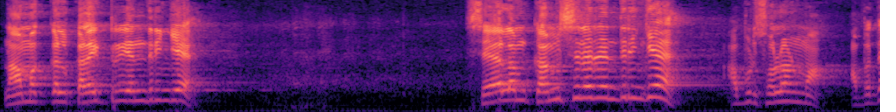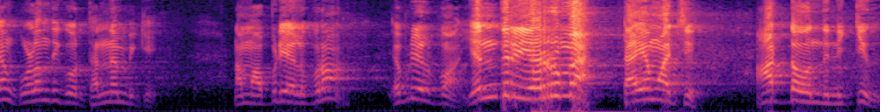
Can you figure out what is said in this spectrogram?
நாமக்கல் கலெக்டர் எந்திரிங்க. சேலம் கமிஷனர் எந்திரிங்க. அப்படி சொல்லணுமா? அப்பதான் குழந்தைக்கு ஒரு தன்னம்பிக்கை. நம்ம அப்படி எழுப்புறோம் எப்படி எழுப்போம் எந்திரி எருமை. டைம் ஆச்சு. ஆட்டோ வந்து நிற்குது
